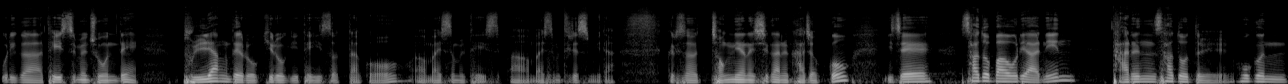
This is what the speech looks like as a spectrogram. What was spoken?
우리가 돼 있으면 좋은데 분량대로 기록이 돼 있었다고 어, 말씀을 돼 있, 어, 말씀을 드렸습니다. 그래서 정리하는 시간을 가졌고 이제 사도 바울이 아닌 다른 사도들 혹은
